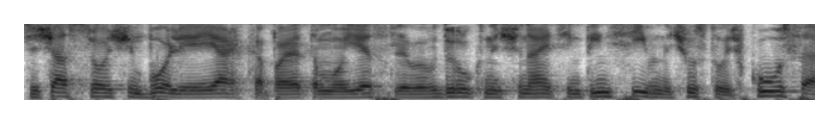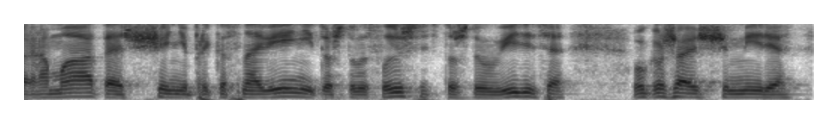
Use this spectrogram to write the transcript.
Сейчас все очень более ярко, поэтому если вы вдруг начинаете интенсивно чувствовать вкусы, ароматы, ощущения прикосновений, то, что вы слышите, то, что вы видите в окружающем мире –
